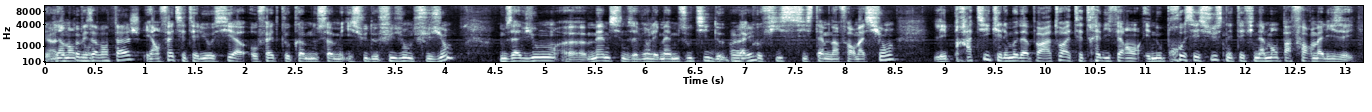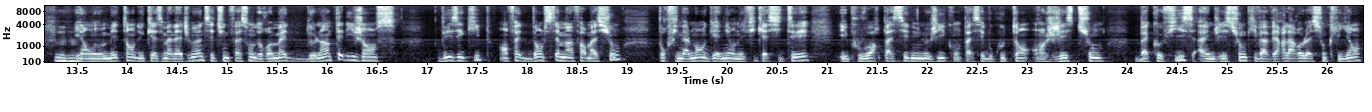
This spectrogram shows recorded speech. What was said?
un des avantages. Et en fait, c'était lié aussi au fait que comme nous sommes issus de fusion de fusion, nous avions, euh, même si nous avions les mêmes outils de back-office, système d'information, les pratiques et les modes opératoires étaient très différents et nos processus n'étaient finalement pas formalisés. Mhm. Et en mettant du case management, c'est une façon de remettre de l'intelligence des équipes en fait dans le système d'information pour finalement gagner en efficacité et pouvoir passer d'une logique on passait beaucoup de temps en gestion back office à une gestion qui va vers la relation client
